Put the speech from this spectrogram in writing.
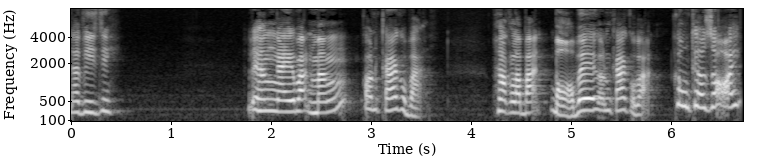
Là vì gì? Vì hàng ngày bạn mắng con cái của bạn, hoặc là bạn bỏ bê con cái của bạn, không theo dõi,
